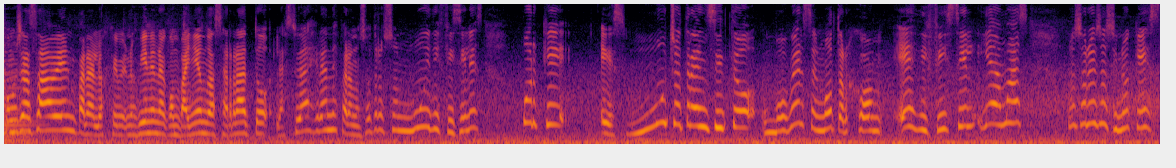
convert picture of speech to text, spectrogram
Como ya saben, para los que nos vienen acompañando hace rato, las ciudades grandes para nosotros son muy difíciles porque es mucho tránsito, moverse en motorhome es difícil y además no solo eso, sino que es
